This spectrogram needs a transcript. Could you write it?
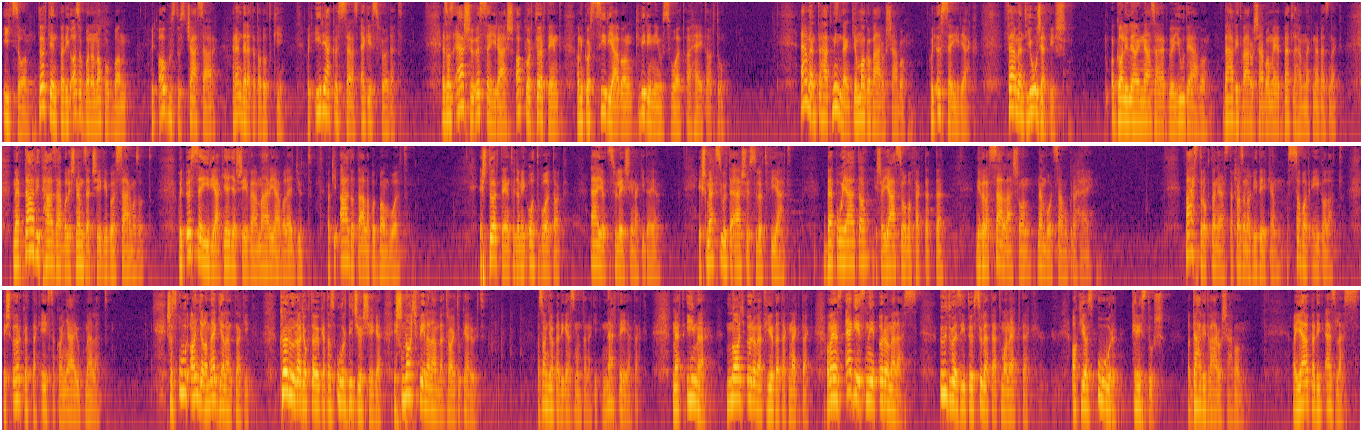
Így szól. Történt pedig azokban a napokban, hogy Augustus császár rendeletet adott ki, hogy írják össze az egész földet. Ez az első összeírás akkor történt, amikor Szíriában Quirinius volt a helytartó. Elment tehát mindenki a maga városába, hogy összeírják. Felment József is a galileai Názáretből Júdeába, Dávid városába, amelyet Betlehemnek neveznek mert Dávid házából és nemzetségéből származott, hogy összeírják jegyesével, Máriával együtt, aki áldott állapotban volt. És történt, hogy amíg ott voltak, eljött szülésének ideje. És megszülte elsőszülött fiát. Bepójálta, és a jászolba fektette, mivel a szálláson nem volt számukra hely. Pásztorok tanyáztak azon a vidéken, a szabad ég alatt, és örködtek éjszaka nyájuk mellett. És az Úr angyala megjelent nekik. Körülragyogta őket az Úr dicsősége, és nagy félelem vett rajtuk erőt. Az angyal pedig ezt mondta nekik, ne féljetek, mert íme nagy örömet hirdetek nektek, amely az egész nép öröme lesz. Üdvözítő született ma nektek, aki az Úr Krisztus, a Dávid városában. A jel pedig ez lesz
